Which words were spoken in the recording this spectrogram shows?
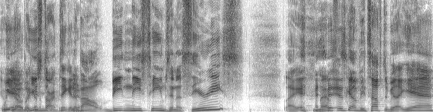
it. We yeah, know but they're you gonna start make it. thinking Yeah. about beating these teams in a series. Like it's gonna be tough to be like, yeah,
